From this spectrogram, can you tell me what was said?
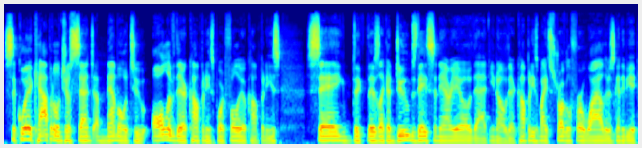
Sequoia Capital just sent a memo to all of their companies, portfolio companies, saying there's like a doomsday scenario that you know their companies might struggle for a while. There's going to be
